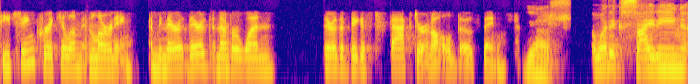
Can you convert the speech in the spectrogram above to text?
teaching, curriculum, and learning. I mean, they're they're the number one, they're the biggest factor in all of those things. Yes. What exciting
